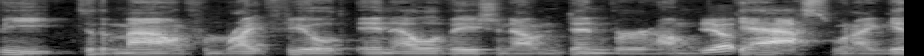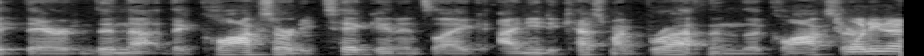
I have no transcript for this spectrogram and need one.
feet to the mound from right field in elevation out in Denver. I'm Yep. gassed when I get there. Then the, the clock's already ticking. It's like I need to catch my breath, and the clock's already gone.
